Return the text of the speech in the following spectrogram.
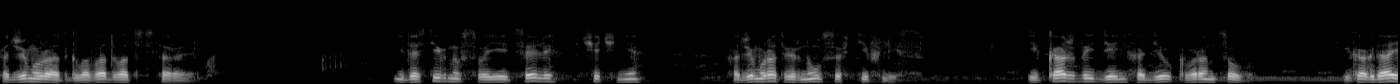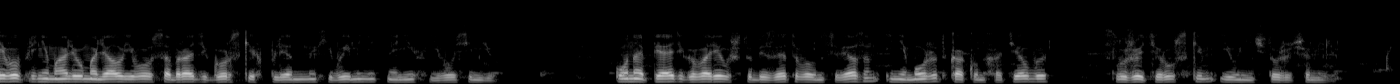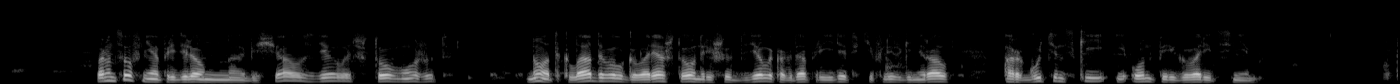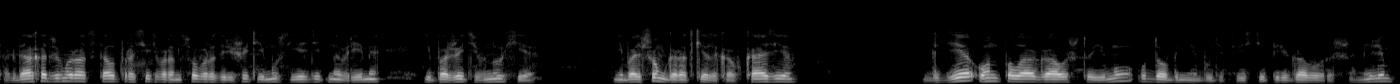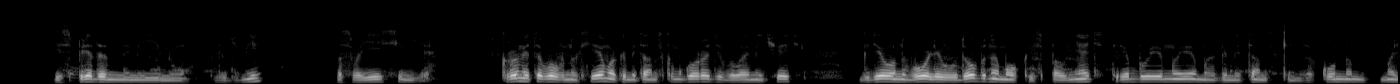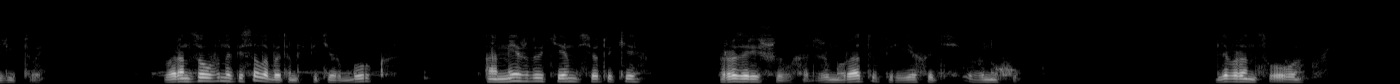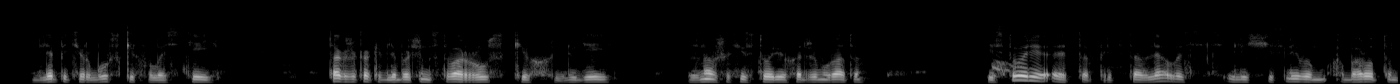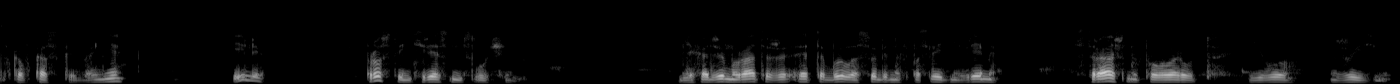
Хаджи Мурат, глава 22. Не достигнув своей цели в Чечне, Хаджи Мурат вернулся в Тифлис. И каждый день ходил к Воронцову. И когда его принимали, умолял его собрать горских пленных и выменить на них его семью. Он опять говорил, что без этого он связан и не может, как он хотел бы, служить русским и уничтожить Шамиля. Воронцов неопределенно обещал сделать, что может, но откладывал, говоря, что он решит дело, когда приедет в Тифлис генерал Аргутинский, и он переговорит с ним. Тогда Хаджи Мурат стал просить Воронцова разрешить ему съездить на время и пожить в Нухе, небольшом городке Закавказья, где он полагал, что ему удобнее будет вести переговоры с Шамилем и с преданными ему людьми, о своей семье. Кроме того, в Нухе, Макометанском городе, была мечеть, где он более удобно мог исполнять требуемые магометанским законом молитвы. Воронцов написал об этом в Петербург, а между тем все-таки разрешил Хаджи Мурату переехать в Нуху. Для Воронцова, для петербургских властей так же, как и для большинства русских людей, знавших историю Хаджи Мурата. История эта представлялась или счастливым оборотом в Кавказской войне, или просто интересным случаем. Для Хаджи Мурата же это был, особенно в последнее время, страшный поворот в его жизни.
